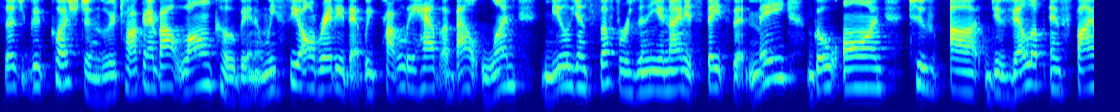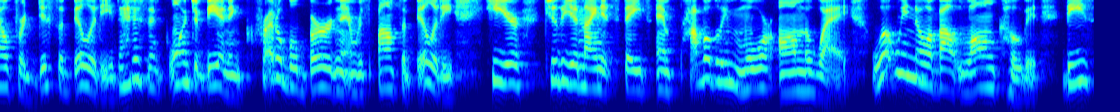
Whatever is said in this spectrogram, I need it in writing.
Such good questions. We're talking about long COVID, and we see already that we probably have about 1 million sufferers in the United States that may go on to uh, develop and file for disability. That isn't going to be an incredible burden and responsibility here to the United States, and probably more on the way. What we know about long COVID, these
